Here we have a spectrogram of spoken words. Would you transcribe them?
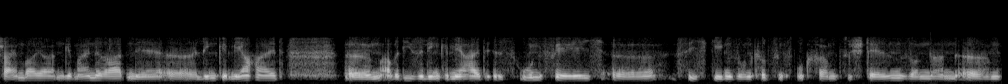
scheinbar ja im Gemeinderat eine linke Mehrheit, ähm, aber diese linke Mehrheit ist unfähig, äh, sich gegen so ein Kürzungsprogramm zu stellen, sondern ähm,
